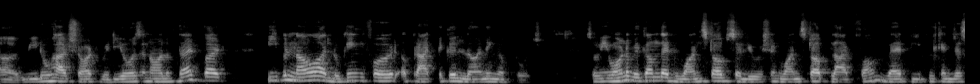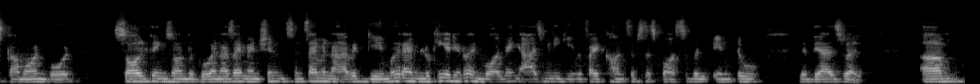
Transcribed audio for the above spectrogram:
Uh, we do have short videos and all of that but people now are looking for a practical learning approach. So we want to become that one stop solution one stop platform where people can just come on board solve things on the go. And as I mentioned, since I'm an avid gamer, I'm looking at you know involving as many gamified concepts as possible into Vidya as well. Um,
